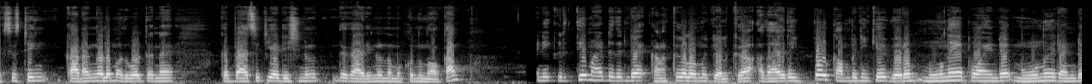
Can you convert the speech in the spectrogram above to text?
എക്സിസ്റ്റിംഗ് കടങ്ങളും അതുപോലെ തന്നെ കപ്പാസിറ്റി അഡീഷനും കാര്യങ്ങൾ നമുക്കൊന്ന് നോക്കാം. ഇനി കൃത്യമായിട്ട് ഇതിന്റെ കണക്കുകളൊന്ന് കേൾക്കുക. അതായത് ഇപ്പോൾ കമ്പനിക്ക് വെറും മൂന്ന് പോയിന്റ് മൂന്ന് രണ്ട്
